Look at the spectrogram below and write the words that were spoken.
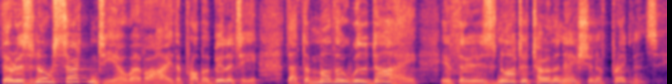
There is no certainty, however high the probability, that the mother will die if there is not a termination of pregnancy.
